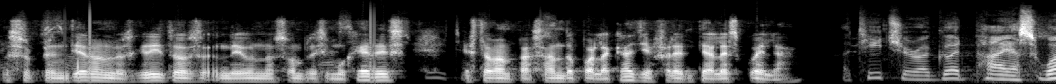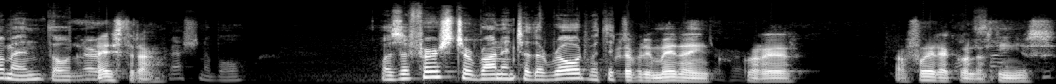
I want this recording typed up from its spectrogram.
me sorprendieron los gritos de unos hombres y mujeres que estaban pasando por la calle frente a la escuela. Maestra. fue la primera en correr afuera con los niños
